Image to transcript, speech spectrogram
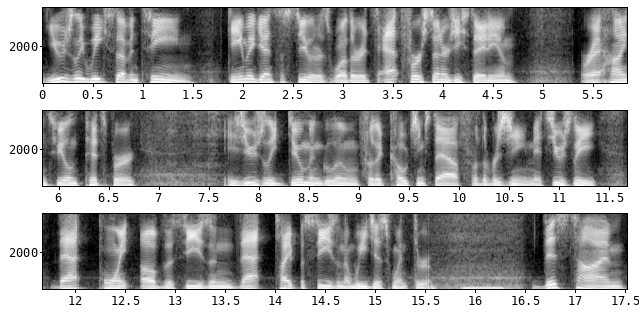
Usually, Week 17 game against the Steelers, whether it's at First Energy Stadium or at Heinz Field in Pittsburgh is usually doom and gloom for the coaching staff, for the regime. It's usually that point of the season, that type of season that we just went through. This time,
